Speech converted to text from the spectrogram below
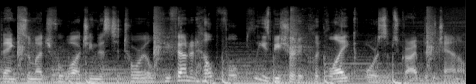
Thanks so much for watching this tutorial. If you found it helpful, please be sure to click like or subscribe to the channel.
